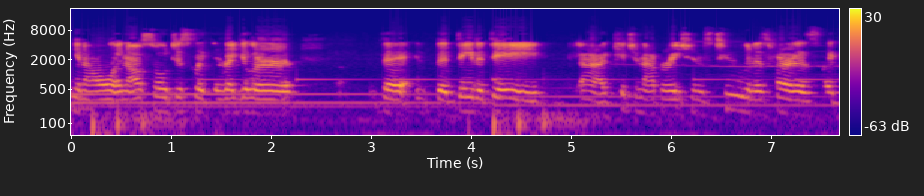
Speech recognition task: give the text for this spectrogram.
you know and also just like the regular the the day-to-day uh, kitchen operations too, and as far as like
